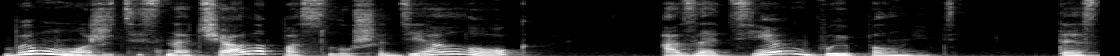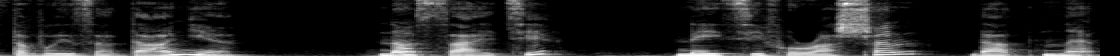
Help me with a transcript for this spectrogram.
Вы можете сначала послушать диалог, а затем выполнить тестовые задания на сайте nativerussian.net.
